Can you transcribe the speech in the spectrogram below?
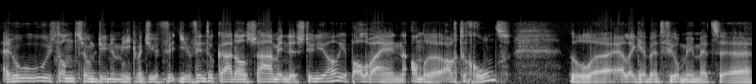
En hoe, hoe is dan zo'n dynamiek? Want je, je vindt elkaar dan samen in de studio. Je hebt allebei een andere achtergrond. Ik bedoel, eh Alec, jij bent veel meer met, eh,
